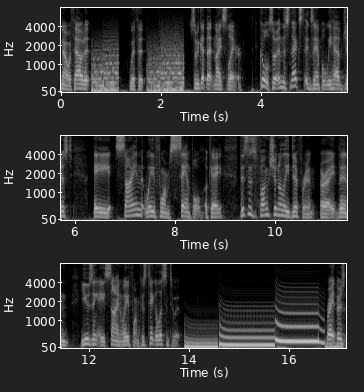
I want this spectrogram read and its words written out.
Now without it, with it. So we got that nice layer. Cool, so in this next example, we have just a sine waveform sample, okay? This is functionally different, all right, than using a sine waveform, because take a listen to it. Right, there's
